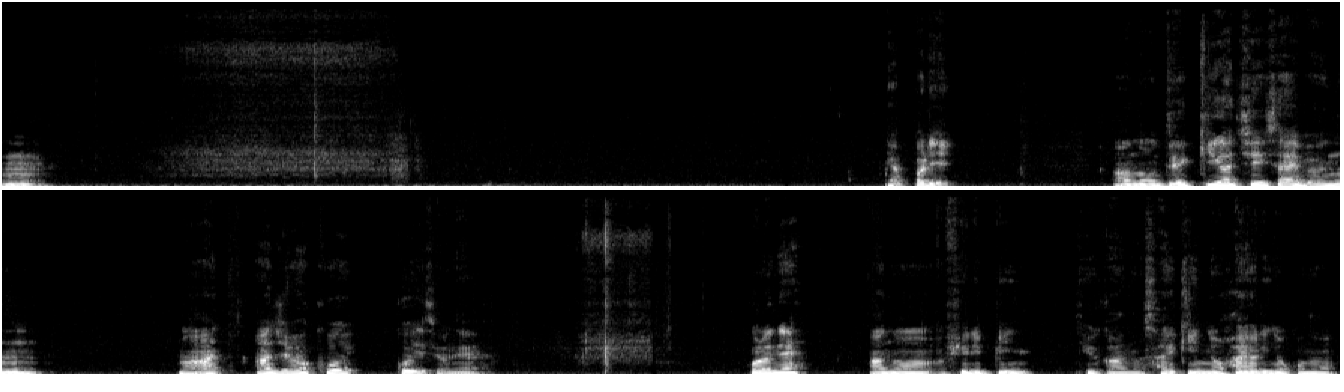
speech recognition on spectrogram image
うん。やっぱり、あの、デッキが小さい分、まあ、味は濃い、濃いですよね。これね、あの、フィリピンっていうか、あの、最近の流行りのこの、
